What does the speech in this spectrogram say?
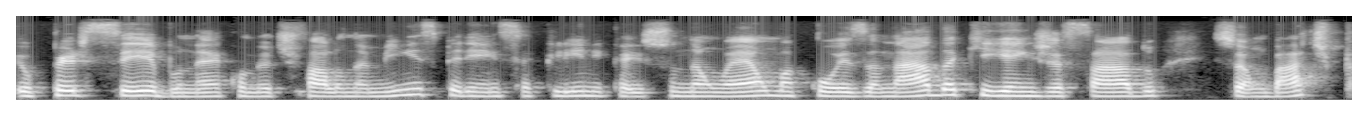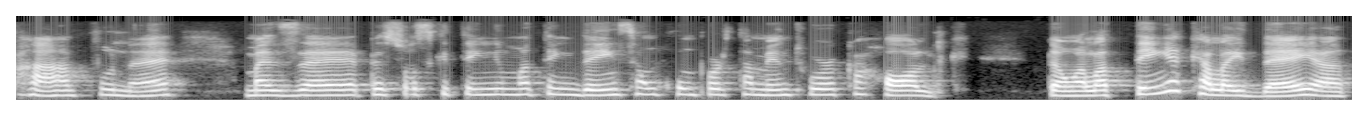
eu percebo, né, como eu te falo na minha experiência clínica, isso não é uma coisa nada que é engessado, isso é um bate-papo, né? Mas é pessoas que têm uma tendência a um comportamento workaholic. Então, ela tem aquela ideia,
